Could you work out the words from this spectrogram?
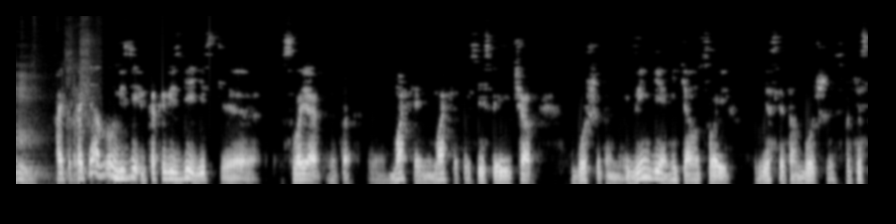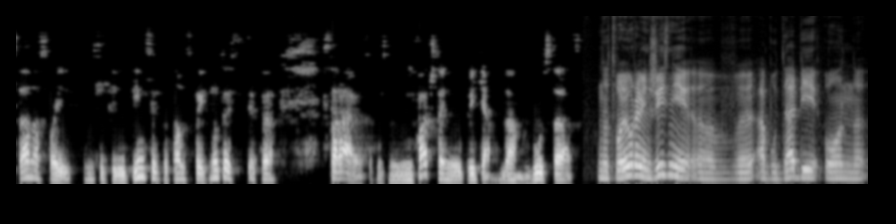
Mm, хотя, хотя, ну, везде, как и везде, есть своя, ну так, мафия, не мафия. То есть, если HR больше там из Индии, они тянут своих. Если там больше из Пакистана своих, если филиппинцы, то там своих. Ну, то есть, это стараются. То есть, не факт, что они его притянут, да, будут стараться. Но твой уровень жизни э, в Абу-Даби, он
